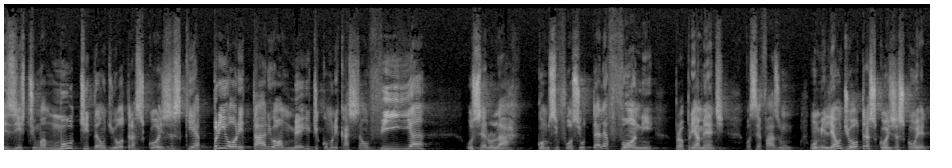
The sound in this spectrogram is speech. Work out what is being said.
existe uma multidão de outras coisas que é prioritário ao meio de comunicação via o celular, como se fosse o telefone propriamente. Você faz um, um milhão de outras coisas com ele.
